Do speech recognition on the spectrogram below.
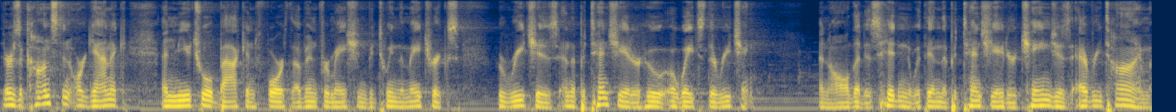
There is a constant organic and mutual back and forth of information between the matrix who reaches and the potentiator who awaits the reaching. And all that is hidden within the potentiator changes every time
